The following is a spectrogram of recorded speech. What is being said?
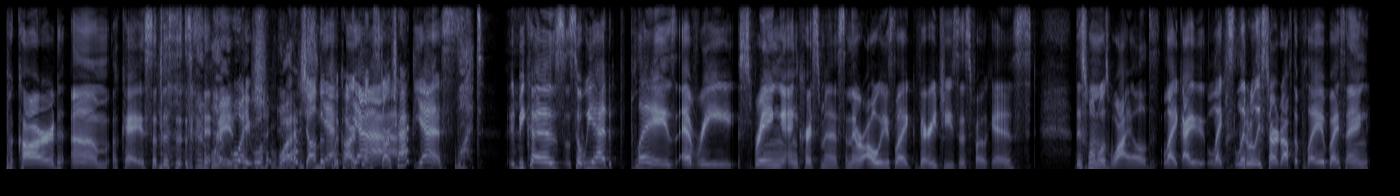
Picard. Um, okay, so this is Wait, Wait, what? What? Jean-Luc Yeah, Picard from Star Trek? Yes. What? Because so we had plays every spring and Christmas, and they were always like very Jesus focused. This one was wild. Like I like literally started off the play by saying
